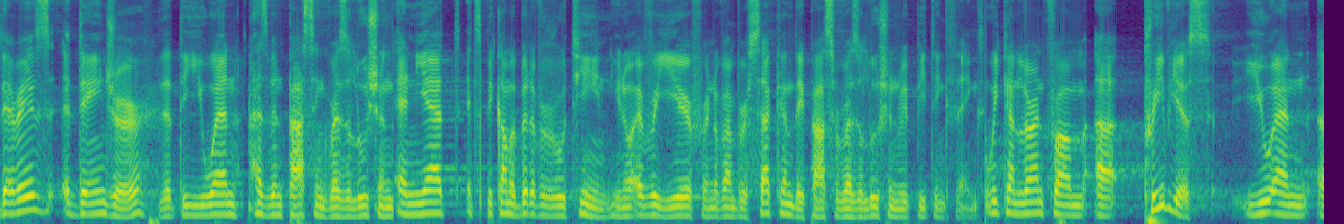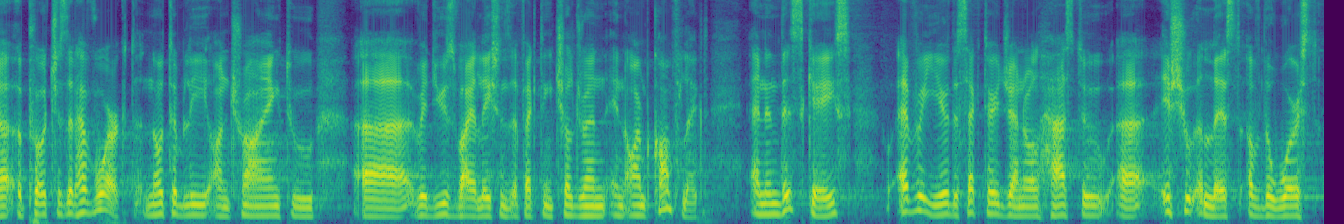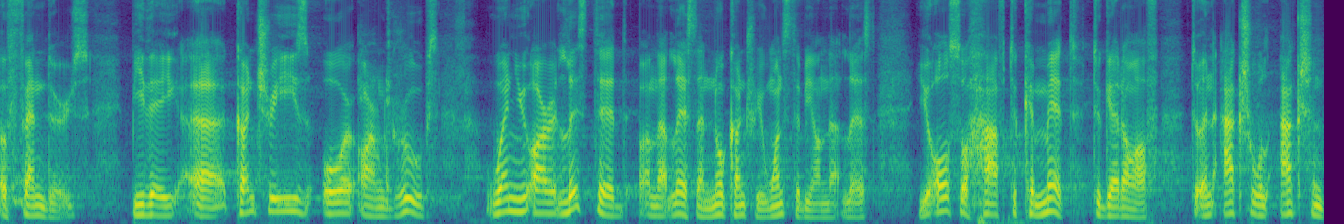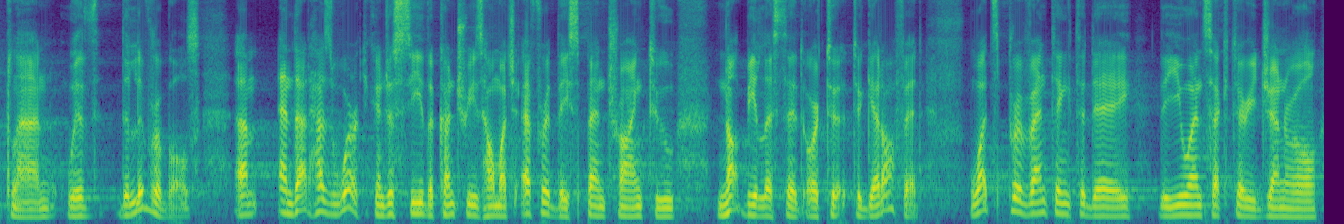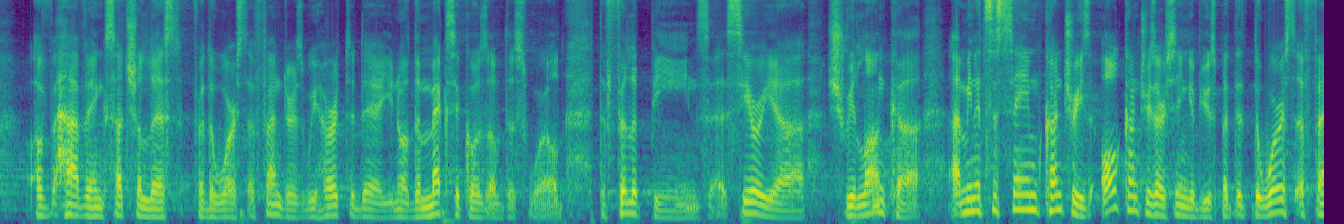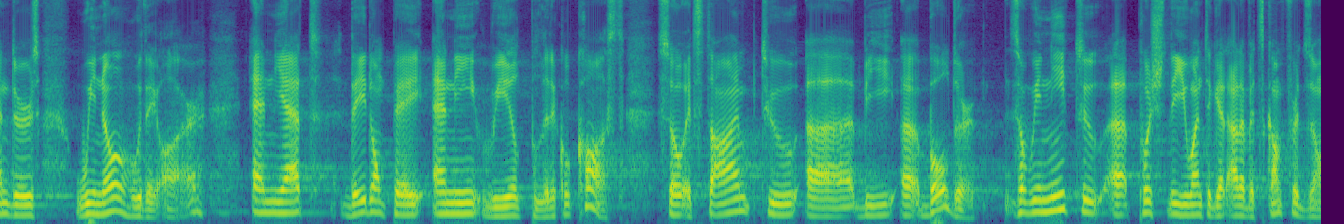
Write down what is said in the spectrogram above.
There is a danger that the UN has been passing resolutions, and yet it's become a bit of a routine. You know, every year for November 2nd, they pass a resolution repeating things. We can learn from uh, previous UN uh, approaches that have worked, notably on trying to uh, reduce violations affecting children in armed conflict. And in this case, every year the Secretary General has to uh, issue a list of the worst offenders be they uh, countries or armed groups, when you are listed on that list, and no country wants to be on that list, you also have to commit to get off to an actual action plan with deliverables. Um, and that has worked. You can just see the countries, how much effort they spend trying to not be listed or to, to get off it. What's preventing today the UN Secretary General of having such a list for the worst offenders. We heard today, you know, the Mexicos of this world, the Philippines, uh, Syria, Sri Lanka. I mean, it's the same countries. All countries are seeing abuse, but the, the worst offenders, we know who they are, and yet they don't pay any real political cost. So it's time to uh, be uh, bolder. So we need to uh, push the UN to get out of its comfort zone.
